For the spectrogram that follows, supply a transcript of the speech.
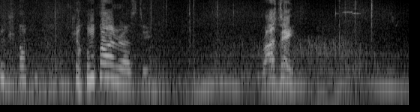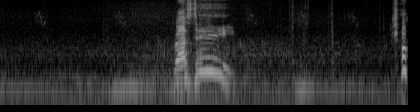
Come, come on, Rusty. Rusty. Rusty. Come,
